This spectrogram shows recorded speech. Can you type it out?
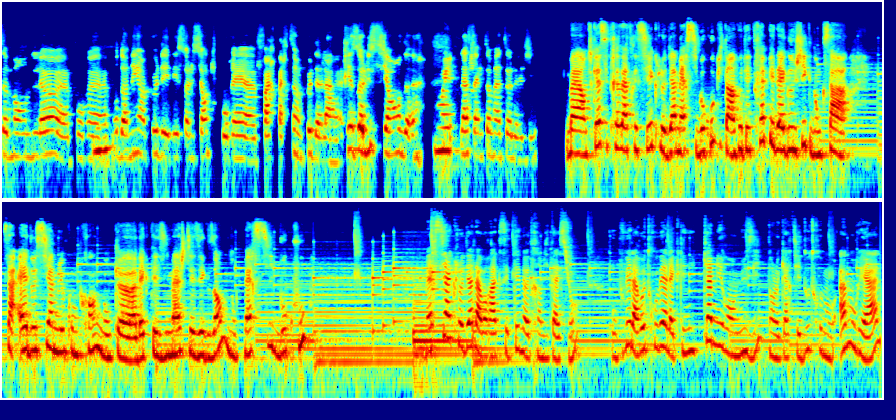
ce monde-là euh, pour, mm-hmm. pour, donner un peu des, solutions qui pourraient faire partie un peu de la résolution de la symptomatologie. Ben, en tout cas, c'est très apprécié, Claudia. Merci beaucoup. Puis tu as un côté très pédagogique, donc ça, ça aide aussi à mieux comprendre, donc avec tes images, tes exemples. Donc merci beaucoup. Merci à Claudia d'avoir accepté notre invitation. Vous pouvez la retrouver à la clinique Camiran Musique dans le quartier d'Outremont à Montréal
